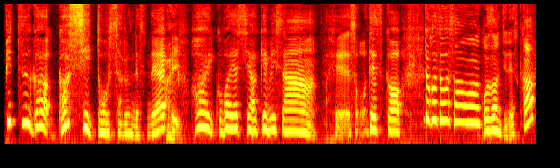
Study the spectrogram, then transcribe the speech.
筆画画師とおっしゃるんですね。はい、はい、小林明美さん。へえそうですか。高澤さんはご存知ですか？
